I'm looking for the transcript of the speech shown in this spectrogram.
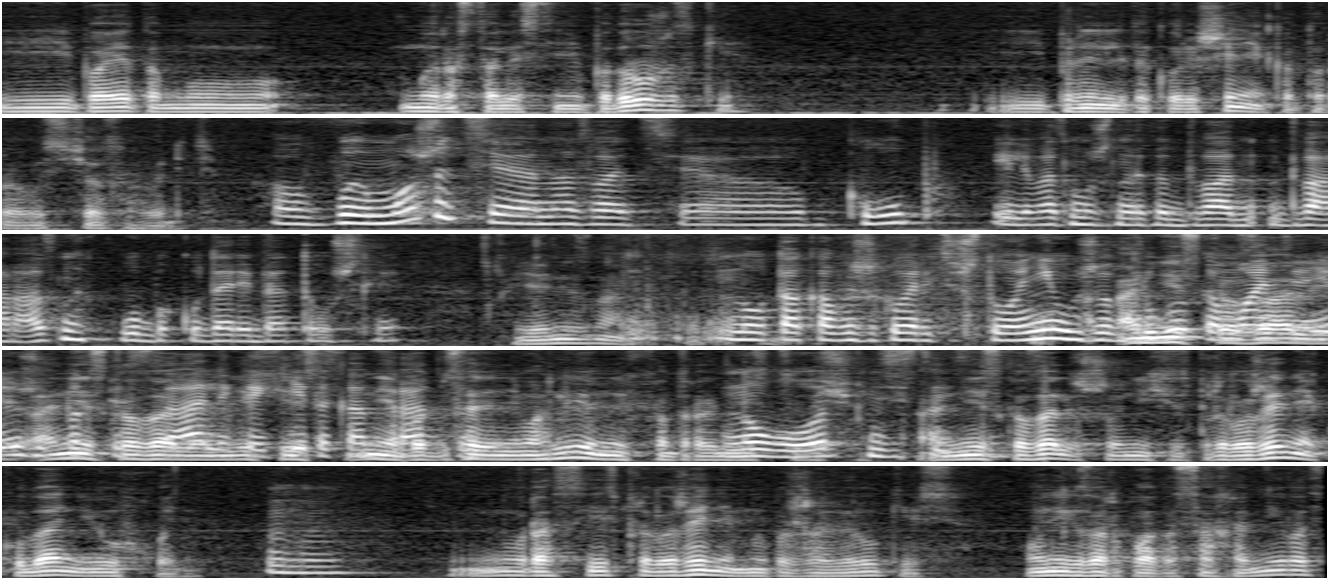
И поэтому мы расстались с ними по-дружески и приняли такое решение, которое вы сейчас говорите. Вы можете назвать э, клуб, или, возможно, это два, два разных клуба, куда ребята ушли? Я не знаю. Ну, так, а вы же говорите, что они уже в другой сказали, команде, они уже они подписали какие-то контракты. Нет, подписали не могли, у них контракт Ну вот. Они сказали, что у них есть предложение, куда они уходят. Угу. Ну, раз есть предложение, мы пожали руки, и все. У них зарплата сохранилась,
